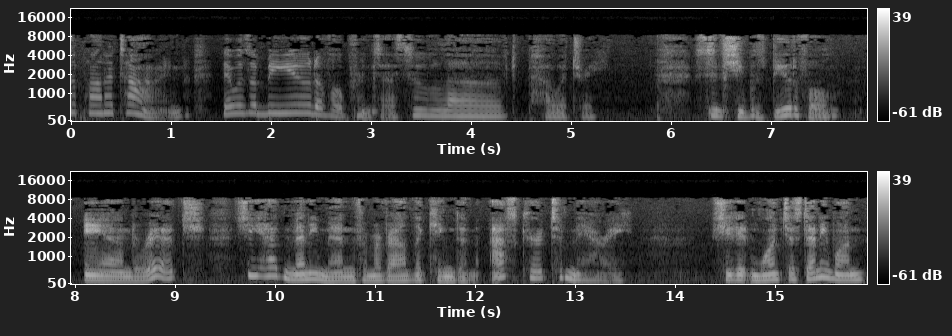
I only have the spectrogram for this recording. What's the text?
upon a time, there was a beautiful princess who loved poetry. Since she was beautiful and rich, she had many men from around the kingdom ask her to marry. She didn't want just anyone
